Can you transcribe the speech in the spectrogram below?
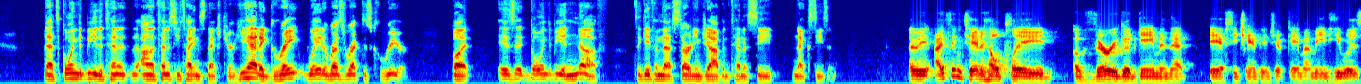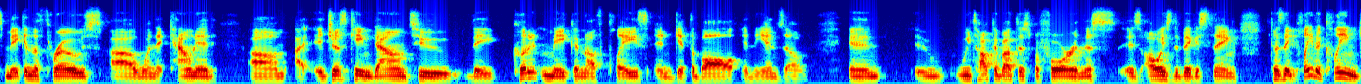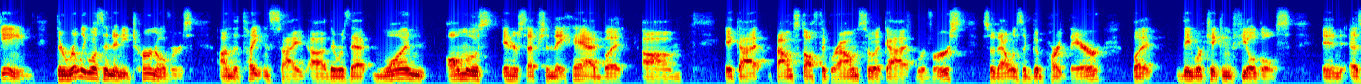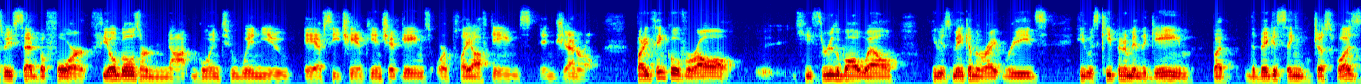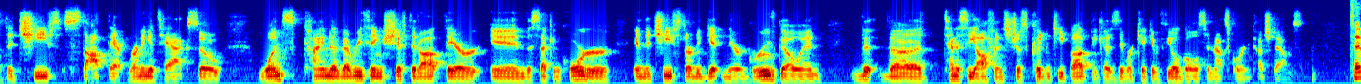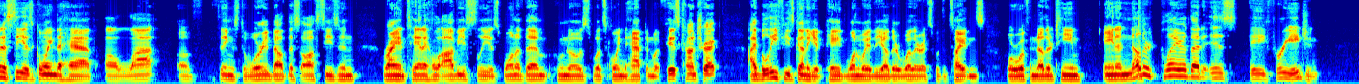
that's going to be the ten- on the Tennessee Titans next year? He had a great way to resurrect his career, but is it going to be enough to give him that starting job in Tennessee next season? I mean, I think Tannehill played a very good game in that AFC Championship game. I mean, he was making the throws uh, when it counted. Um, I, it just came down to they couldn't make enough plays and get the ball in the end zone. And uh, we talked about this before, and this is always the biggest thing because they played a clean game. There really wasn't any turnovers on the Titans side. Uh, there was that one almost interception they had, but Um, it got bounced off the ground, so it got reversed. So that was a good part there. But they were kicking field goals. And as we've said before, field goals are not going to win you AFC championship games or playoff games in general. But I think overall, he threw the ball well. He was making the right reads. He was keeping them in the game. But the biggest thing just was the Chiefs stopped that running attack. So once kind of everything shifted up there in the second quarter and the Chiefs started getting their groove going, the the Tennessee offense just couldn't keep up because they were kicking field goals and not scoring touchdowns. Tennessee is going to have a lot of things to worry about this offseason. Ryan Tannehill obviously is one of them. Who knows what's going to happen with his contract? I believe he's going to get paid one way or the other, whether it's with the Titans or with another team. And another player that is a free agent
